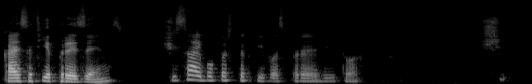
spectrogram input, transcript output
care să fie prezenți și să aibă o perspectivă spre viitor. Și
